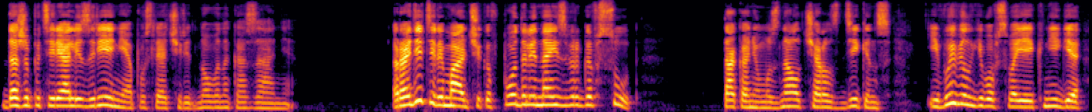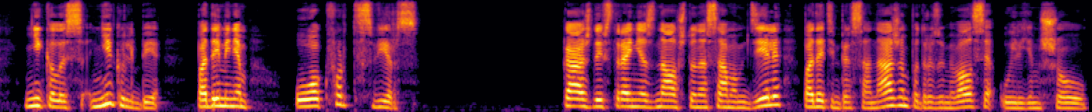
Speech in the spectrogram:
даже потеряли зрение после очередного наказания. Родители мальчиков подали на изверга в суд. Так о нем узнал Чарльз Диккенс и вывел его в своей книге «Николас Никольби» под именем Окфорд Свирс. Каждый в стране знал, что на самом деле под этим персонажем подразумевался Уильям Шоу.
